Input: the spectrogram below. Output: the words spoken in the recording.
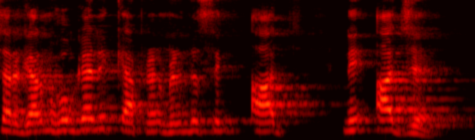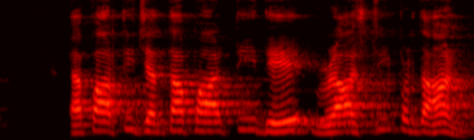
ਸਰਗਰਮ ਹੋ ਗਏ ਨੇ। ਕੈਪਟਨ ਅਮਰਿੰਦਰ ਸਿੰਘ ਅੱਜ ਨੇ ਅੱਜ ਭਾਰਤੀ ਜਨਤਾ ਪਾਰਟੀ ਦੇ ਰਾਸ਼ਟਰੀ ਪ੍ਰਧਾਨ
